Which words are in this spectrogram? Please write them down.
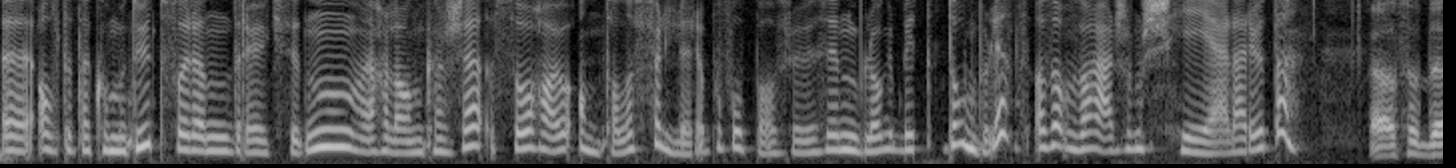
uh, alt dette er kommet ut for en drøy uke siden, halvannen kanskje, så har jo antallet følgere på Fotballfrue sin blogg blitt doblet. Altså, hva er det som skjer der ute? Ja, altså det,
